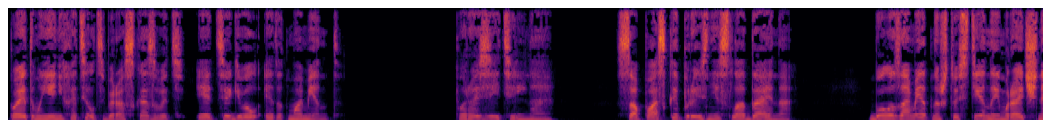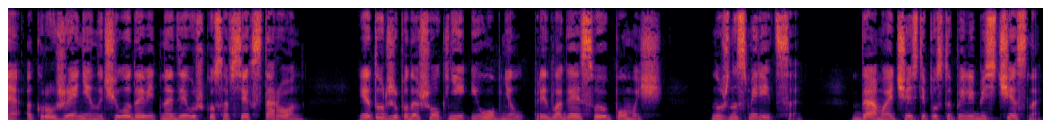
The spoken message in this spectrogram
Поэтому я не хотел тебе рассказывать и оттягивал этот момент. Поразительно. С опаской произнесла Дайна. Было заметно, что стены и мрачное окружение начало давить на девушку со всех сторон. Я тут же подошел к ней и обнял, предлагая свою помощь. Нужно смириться. Да, мы отчасти поступили бесчестно,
